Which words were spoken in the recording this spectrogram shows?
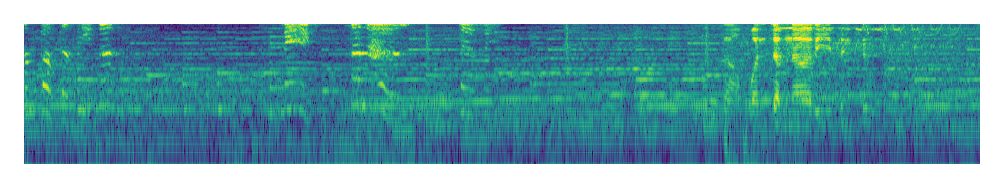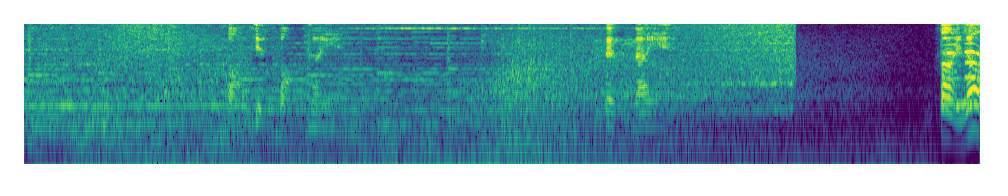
คำตอบจากที่นั่นนี่ วันจำนารีเป็นอื่นสองจิตสองใจ หนึ่งในตายล่า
